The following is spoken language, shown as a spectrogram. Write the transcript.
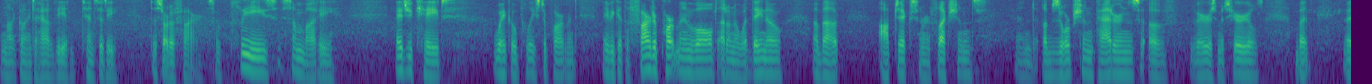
not going to have the intensity to start a fire. So please, somebody, educate Waco Police Department. Maybe get the fire department involved. I don't know what they know about optics and reflections and absorption patterns of various materials, but a,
